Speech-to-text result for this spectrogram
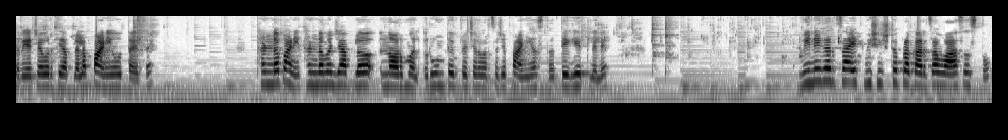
तर याच्यावरती आपल्याला पाणी ओतायचंय. थंड पाणी थंड म्हणजे आपलं नॉर्मल रूम टेम्परेचरवरचं जे पाणी असतं ते घेतलेले विनेगरचा एक विशिष्ट प्रकारचा वास असतो.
